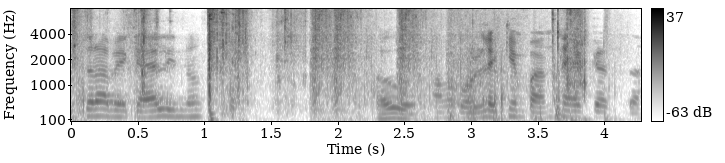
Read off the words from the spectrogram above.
ඉතර මේ කෑල් ඉන්න ඔව්. මම කොල්ලෙක්කින් පන්නයක් ගත්තා.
